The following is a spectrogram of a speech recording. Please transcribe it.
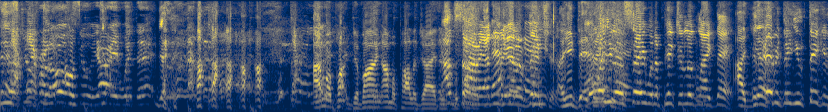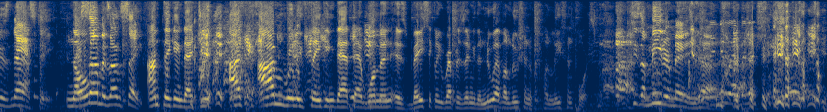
from the old school, y'all ain't with that. I'm a po- Dvyne. I'm apologizing. I'm sorry, I That's need okay. intervention. Uh, you did. And what are you you. gonna say when a picture look like that? Uh, yeah. everything you think it is nasty. No. And some is unsafe. I'm thinking that you. I, I'm really thinking that that woman is basically representing the new evolution of police enforcement. She's a meter maid. The new evolution.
